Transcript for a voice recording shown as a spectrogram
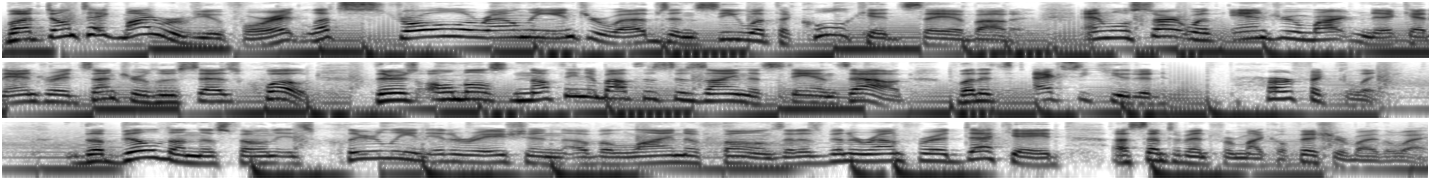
But don't take my review for it. Let's stroll around the interwebs and see what the cool kids say about it. And we'll start with Andrew Martonik at Android Central who says, quote, "There's almost nothing about this design that stands out, but it's executed perfectly." The build on this phone is clearly an iteration of a line of phones that has been around for a decade, a sentiment from Michael Fisher, by the way.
